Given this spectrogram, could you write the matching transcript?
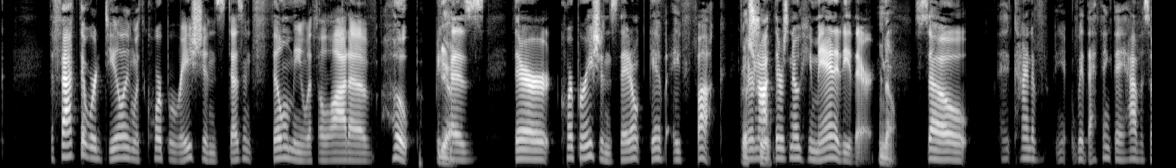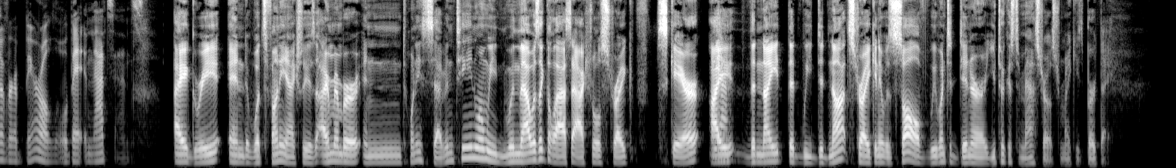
the fact that we're dealing with corporations doesn't fill me with a lot of hope Yeah. because they're corporations. They don't give a fuck. That's they're true. not there's no humanity there. no, So it kind of with I think they have us over a barrel a little bit in that sense. I agree. And what's funny actually is I remember in 2017 when we when that was like the last actual strike f- scare. Yeah. I the night that we did not strike and it was solved, we went to dinner. You took us to Mastro's for Mikey's birthday.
